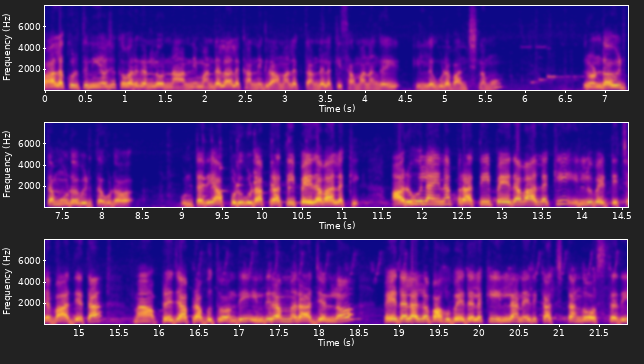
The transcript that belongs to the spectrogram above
పాలకుర్తి నియోజకవర్గంలో ఉన్న అన్ని మండలాలకు అన్ని గ్రామాలకు తండలకి సమానంగా ఇల్లు కూడా పంచినాము. రెండో విడత మూడో విడత కూడా ఉంటుంది. అప్పుడు కూడా ప్రతి పేదవాళ్ళకి అర్హులైన ప్రతి పేదవాళ్ళకి ఇల్లు పెట్టించే బాధ్యత మా ప్రజాప్రభుత్వంది ఉంది. ఇందిరమ్మ రాజ్యంలో పేదలలో బహుపేదలకి ఇల్లు అనేది ఖచ్చితంగా వస్తుంది.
